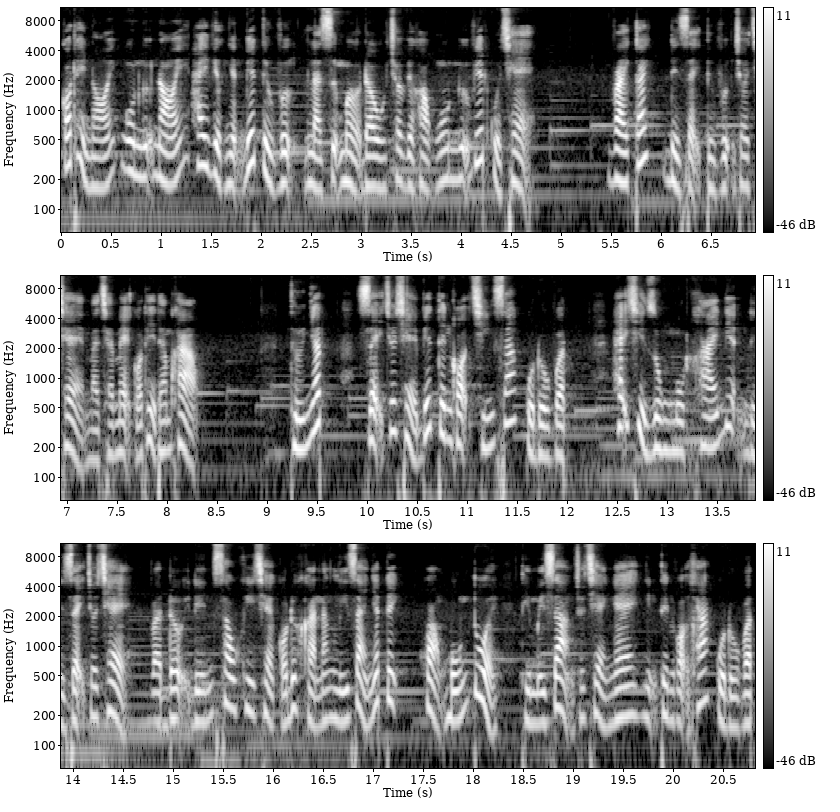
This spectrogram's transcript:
Có thể nói, ngôn ngữ nói hay việc nhận biết từ vựng là sự mở đầu cho việc học ngôn ngữ viết của trẻ. Vài cách để dạy từ vựng cho trẻ mà cha mẹ có thể tham khảo. Thứ nhất, dạy cho trẻ biết tên gọi chính xác của đồ vật hãy chỉ dùng một khái niệm để dạy cho trẻ và đợi đến sau khi trẻ có được khả năng lý giải nhất định, khoảng 4 tuổi thì mới giảng cho trẻ nghe những tên gọi khác của đồ vật.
